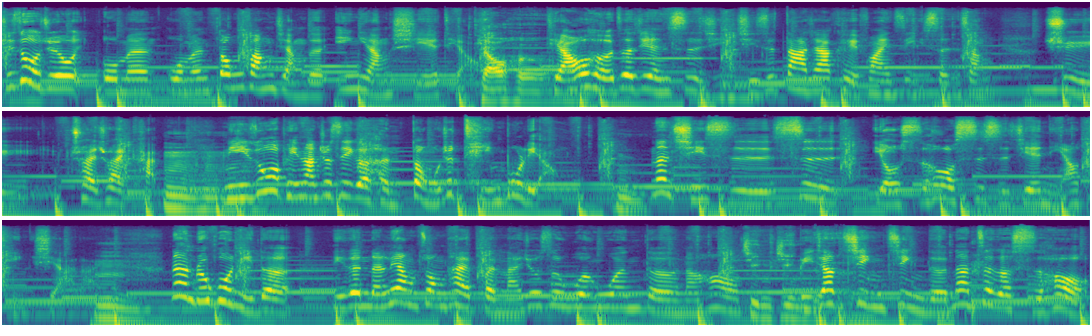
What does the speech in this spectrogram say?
其实我觉得我们我们东方讲的阴阳协调、调和、调和这件事情，其实大家可以放在自己身上去。踹踹看，嗯嗯，你如果平常就是一个很动，我就停不了，嗯，那其实是有时候是时间你要停下来，嗯，那如果你的你的能量状态本来就是温温的，然后静静比较静静的，那这个时候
